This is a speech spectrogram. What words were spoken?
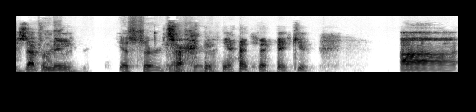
Is that for me? Yes, sir. Sorry. yeah, thank you. Uh,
